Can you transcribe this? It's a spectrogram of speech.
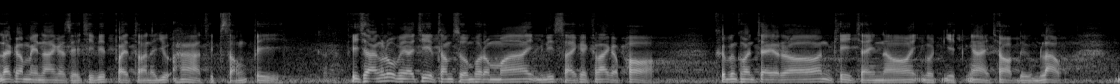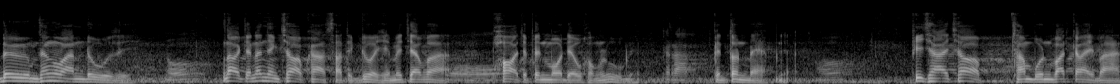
และก็ไม่นานก็เสียชีวิตไปตอนอายุ 52 ปีครับพี่ชายของลูกมีอาชีพทำสวนผลไม้ มีนิสัยคล้ายๆกับพ่อ คือเป็นคนใจร้อน ขี้ใจน้อยหงุดหงิดง่ายชอบดื่มเหล้า ดื่มทั้งวันดูสิโอ้นอกจากนั้นยังชอบฆ่าสัตว์อีกด้วย เห็นไหมเจ้าว่าโอ้พ่อจะเป็นโมเดลของลูกเนี่ยครับเป็นต้นแบบเนี่ยโอ้ พี่ชายชอบทำบุญวัดใกล้บ้าน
